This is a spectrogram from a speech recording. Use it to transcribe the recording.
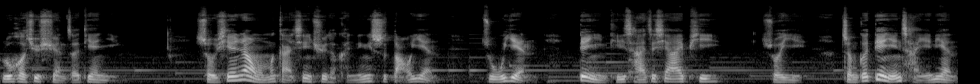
如何去选择电影。首先，让我们感兴趣的肯定是导演、主演、电影题材这些 IP。所以，整个电影产业链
